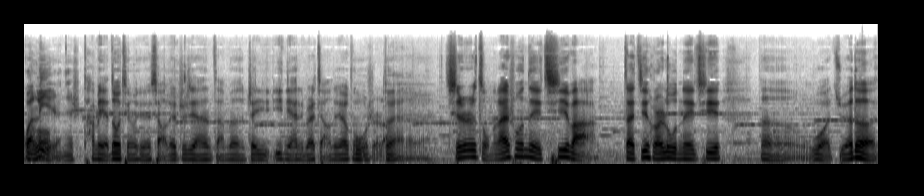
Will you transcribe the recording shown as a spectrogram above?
惯例，。人家是他们也都挺喜欢小雷之前咱们这一一年里边讲这些故事的。对对对，其实总的来说，那期吧，在集合录的那期，嗯、我觉得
